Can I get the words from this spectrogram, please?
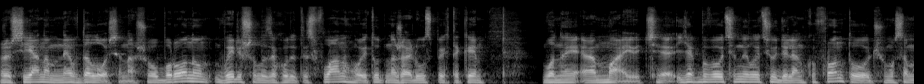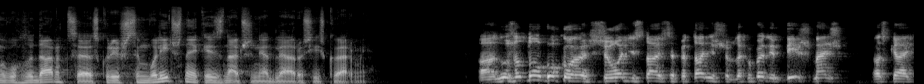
Росіянам не вдалося нашу оборону. Вирішили заходити з флангу, і тут, на жаль, успіх таки вони е, мають. Як би ви оцінили цю ділянку фронту? Чому саме Вугледар? Це скоріш символічне якесь значення для російської армії? А, ну з одного боку, сьогодні ставиться питання, щоб захопити більш-менш так сказати,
